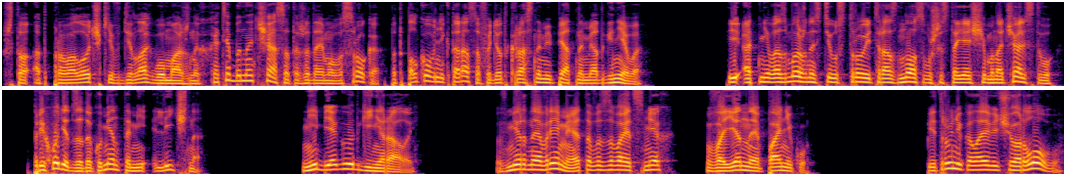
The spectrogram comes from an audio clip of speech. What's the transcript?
что от проволочки в делах бумажных хотя бы на час от ожидаемого срока подполковник Тарасов идет красными пятнами от гнева. И от невозможности устроить разнос вышестоящему начальству приходит за документами лично. Не бегают генералы. В мирное время это вызывает смех, военную панику. Петру Николаевичу Орлову,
